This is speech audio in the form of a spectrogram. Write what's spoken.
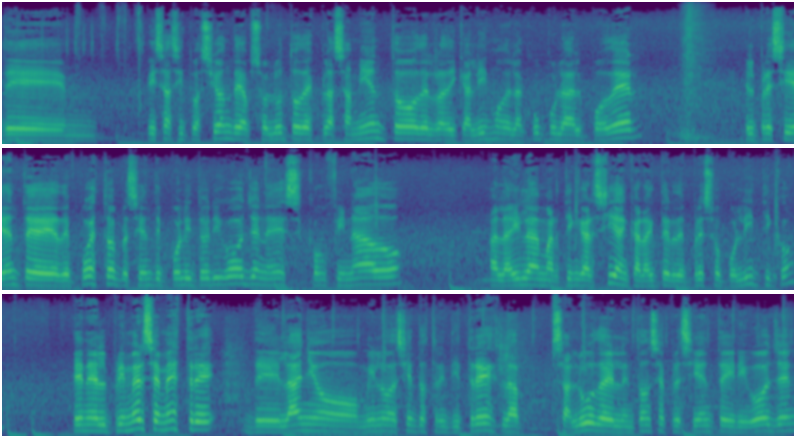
de esa situación de absoluto desplazamiento del radicalismo de la cúpula del poder, el presidente depuesto, el presidente Hipólito Yrigoyen, es confinado a la isla de Martín García en carácter de preso político. En el primer semestre del año 1933, la salud del entonces presidente Irigoyen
